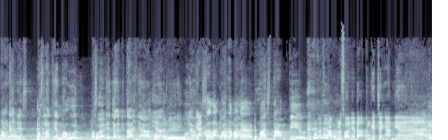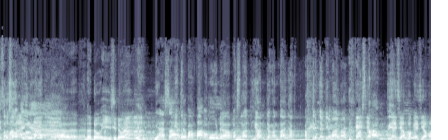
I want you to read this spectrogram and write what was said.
Enggak. Pas latihan mah, Wun. Pas latihan jangan ditanya. Aku yang kiri, gua yang Biasa lah, itu namanya demam. Pas tampil. Pas tampil soalnya datang kecengannya itu Sok-sok cool makanya. gitu. ada doi si doi. Biasa itu ada pak panggung. pemuda pas latihan jangan tanya aktifnya gimana kayak pas siapa tampil kayak siapa kayak siapa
